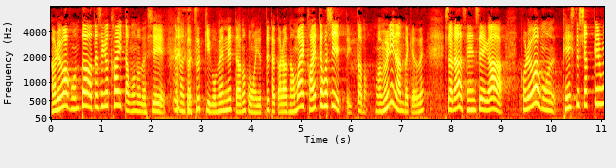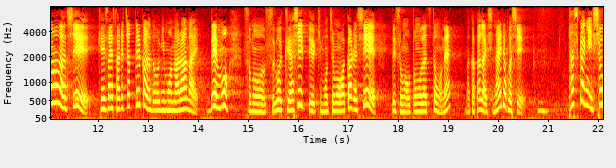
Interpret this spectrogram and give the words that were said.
あれは本当は私が書いたものだし なんかツッキーごめんねってあの子も言ってたから名前変えてほしいって言ったの。まあ無理なんだけどね。したら先生がこれはもう提出しちゃってるものだし掲載されちゃってるからどうにもならない。でもそのすごい悔しいっていう気持ちもわかるしでそのお友達ともね仲違いしないでほしい確かに賞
